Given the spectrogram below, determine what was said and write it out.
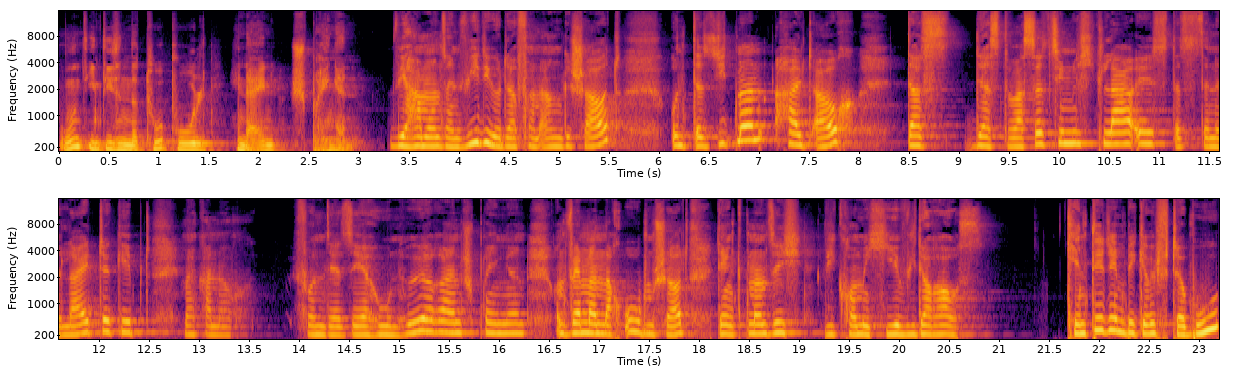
und in diesen Naturpool hineinspringen. Wir haben uns ein Video davon angeschaut und da sieht man halt auch, dass das Wasser ziemlich klar ist, dass es eine Leiter gibt. Man kann auch von der sehr hohen Höhe reinspringen. Und wenn man nach oben schaut, denkt man sich, wie komme ich hier wieder raus? Kennt ihr den Begriff Tabu?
